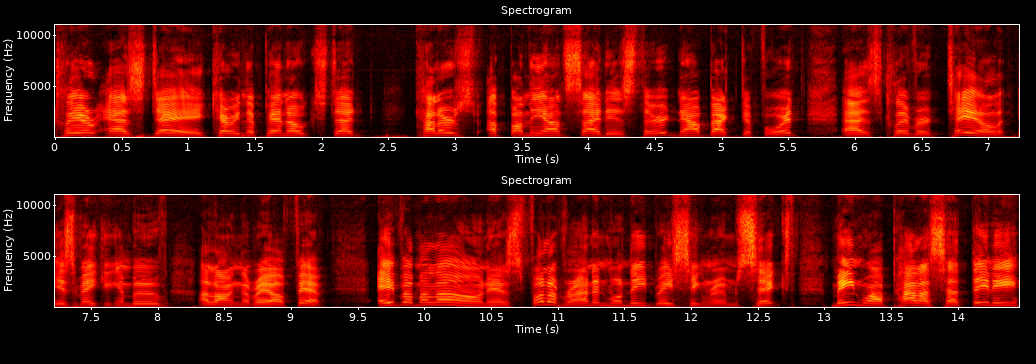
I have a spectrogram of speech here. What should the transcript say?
Clear as day, carrying the Pin Oak stud colors. Up on the outside is third, now back to fourth, as Clever Tail is making a move along the rail fifth. Ava Malone is full of run and will need racing room sixth. Meanwhile, Palace Athene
